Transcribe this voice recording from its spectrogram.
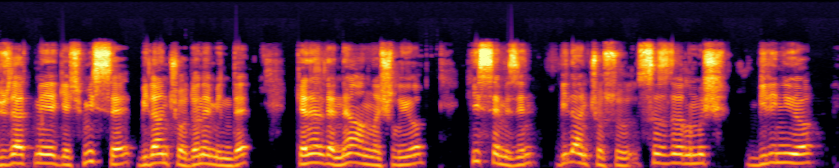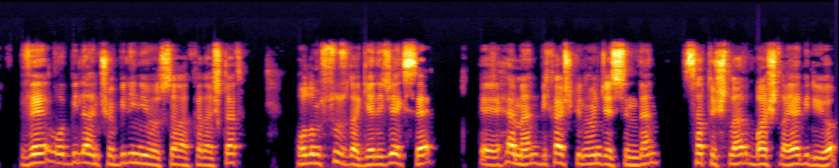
düzeltmeye geçmişse bilanço döneminde genelde ne anlaşılıyor? Hissemizin bilançosu sızdırılmış, biliniyor ve o bilanço biliniyorsa arkadaşlar olumsuz da gelecekse e, hemen birkaç gün öncesinden satışlar başlayabiliyor.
